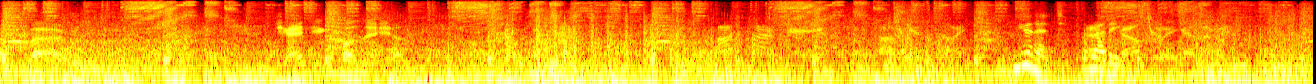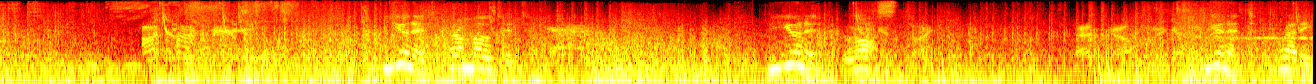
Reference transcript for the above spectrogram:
confirmed. Confirmed. Changing position. Attacking. Unit ready. Encountering enemy. Attacking. Unit promoted. Unit lost. Sight. Encountering enemy. Unit ready.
